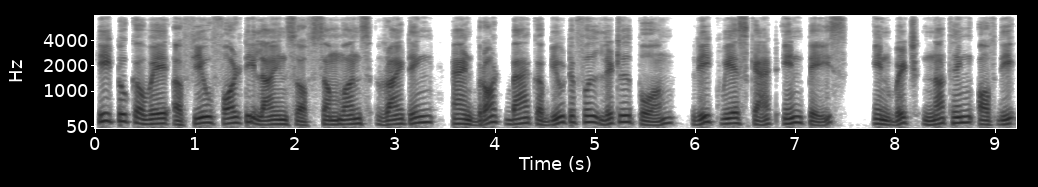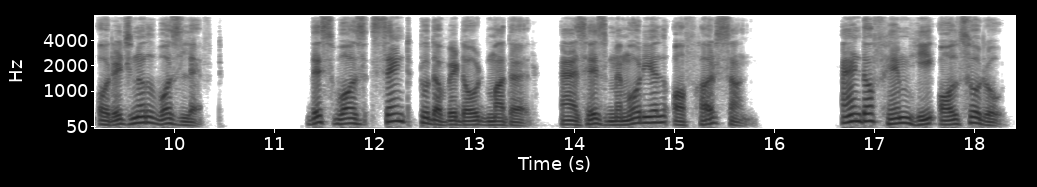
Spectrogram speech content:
He took away a few faulty lines of someone's writing and brought back a beautiful little poem, Requiescat in Pace, in which nothing of the original was left. This was sent to the widowed mother, as his memorial of her son. And of him he also wrote,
